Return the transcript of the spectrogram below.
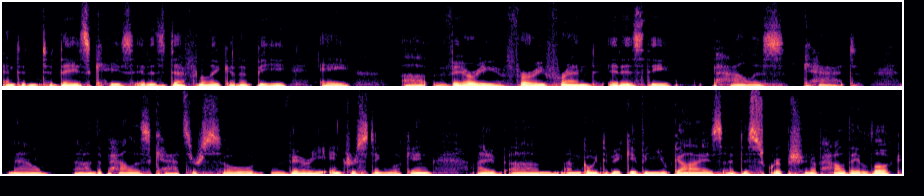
And in today's case, it is definitely going to be a uh, very furry friend. It is the Pallas cat. Now, uh, the Pallas cats are so very interesting looking. i um, going to be giving you guys a description of how they look,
